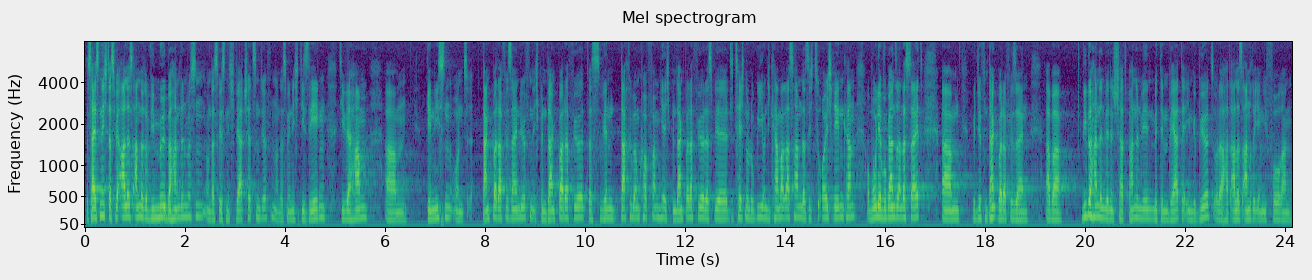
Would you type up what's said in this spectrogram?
das heißt nicht, dass wir alles andere wie Müll behandeln müssen und dass wir es nicht wertschätzen dürfen und dass wir nicht die Segen, die wir haben, ähm, genießen und dankbar dafür sein dürfen. Ich bin dankbar dafür, dass wir ein Dach über dem Kopf haben hier. Ich bin dankbar dafür, dass wir die Technologie und die Kameras haben, dass ich zu euch reden kann, obwohl ihr wo ganz anders seid. Ähm, wir dürfen dankbar dafür sein. Aber wie behandeln wir den Schatz? Behandeln wir ihn mit dem Wert, der ihm gebührt oder hat alles andere irgendwie Vorrang?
